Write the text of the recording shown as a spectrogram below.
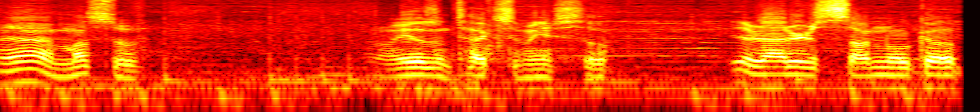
yeah, it must have. Oh, he hasn't texted me, so either that or his son woke up.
